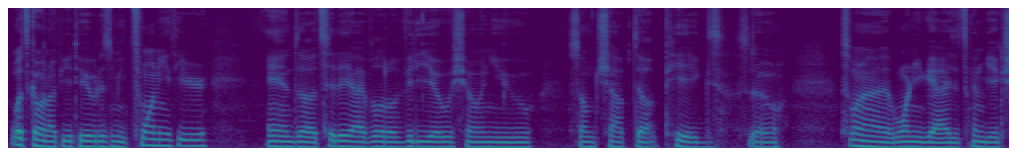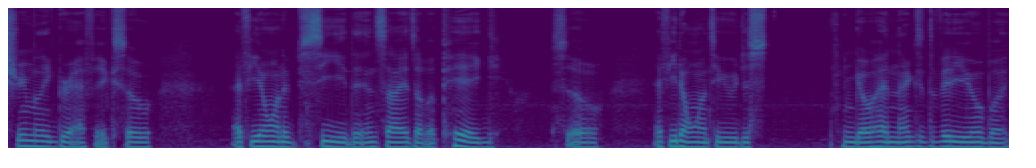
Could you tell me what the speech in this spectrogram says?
What's going up YouTube? It is me 20th here and uh, today I have a little video showing you some chopped up pigs so just want to warn you guys it's going to be extremely graphic so if you don't want to see the insides of a pig so if you don't want to just go ahead and exit the video but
